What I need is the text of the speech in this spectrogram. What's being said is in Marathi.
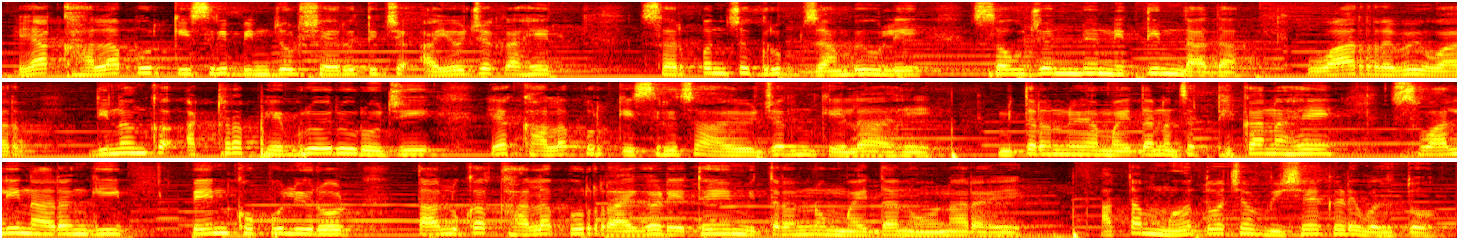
या खालापूर केसरी बिंजोड शर्यतीचे आयोजक आहेत सरपंच ग्रुप जांभिवली सौजन्य नितीन दादा. वार रविवार दिनांक अठरा फेब्रुवारी रोजी या खालापूर केसरीचं आयोजन केलं आहे. मित्रांनो या मैदानाचं ठिकाण आहे स्वाली नारंगी पेन खोपोली रोड तालुका खालापूर रायगड येथे मित्रांनो मैदान होणार आहे. आता महत्त्वाच्या विषयाकडे वळतो.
